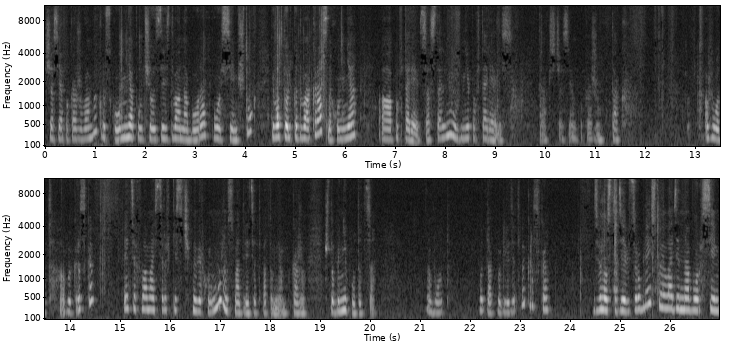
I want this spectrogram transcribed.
Сейчас я покажу вам выкраску. У меня получилось здесь два набора по 7 штук. И вот только два красных у меня а, повторяются. Остальные не повторялись. Так, сейчас я вам покажу. Так, вот выкраска этих фломастеров кисточек наверху. Не нужно смотреть, это потом я вам покажу, чтобы не путаться. Вот. Вот так выглядит выкраска. 99 рублей стоил один набор. 7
